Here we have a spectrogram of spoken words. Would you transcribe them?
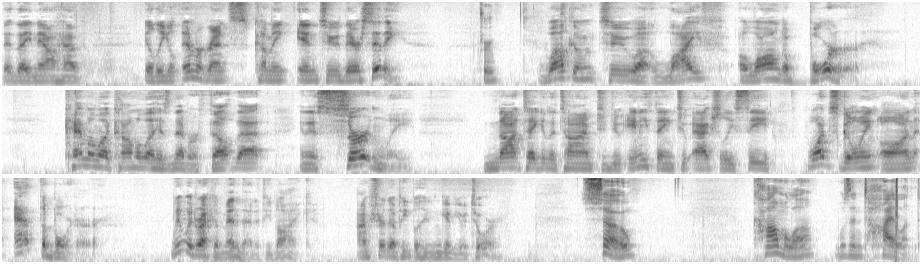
that they now have illegal immigrants coming into their city. true. Welcome to uh, life along a border. Kamala Kamala has never felt that and is certainly not taking the time to do anything to actually see what's going on at the border. We would recommend that if you'd like. I'm sure there are people who can give you a tour. So, Kamala was in Thailand.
